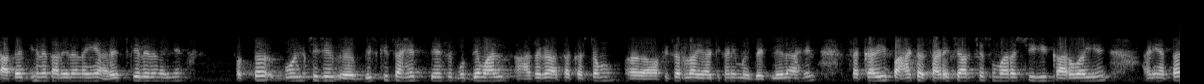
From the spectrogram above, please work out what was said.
ताब्यात घेण्यात आलेलं नाही अरेस्ट केलेलं नाहीये. फक्त गोल्डचे जे बिस्किट्स आहेत ते मुद्देमाल हा सगळा आता कस्टम ऑफिसरला या ठिकाणी भेटलेला आहे. सकाळी पहाटे साडेचारच्या सुमाराशी ही कारवाई आहे आणि आता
